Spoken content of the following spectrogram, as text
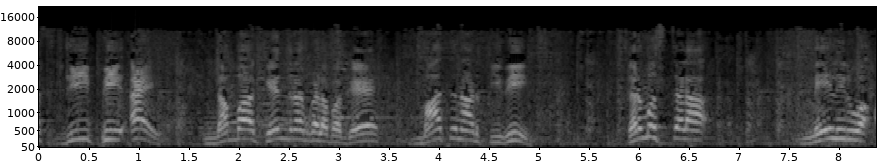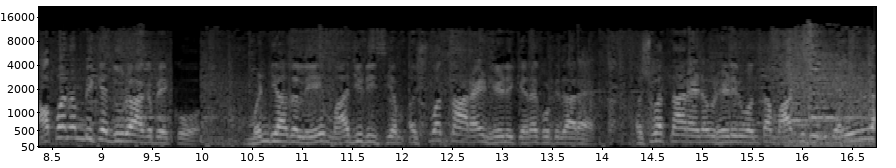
ಎಸ್ಡಿಪಿಐ. ನಮ್ಮ ಕೇಂದ್ರಗಳ ಬಗ್ಗೆ ಮಾತನಾಡ್ತೀವಿ. ಧರ್ಮಸ್ಥಳ ಮೇಲಿರುವ ಅಪನಂಬಿಕೆ ದೂರ ಆಗಬೇಕು. ಮಂಡ್ಯದಲ್ಲಿ ಮಾಜಿ ಡಿಸಿಎಂ ಅಶ್ವಥ್ ನಾರಾಯಣ್ ಹೇಳಿಕೆಯನ್ನು ಕೊಟ್ಟಿದ್ದಾರೆ. ಅಶ್ವಥ್ ನಾರಾಯಣ್ ಅವರು ಹೇಳಿರುವಂತ ಮಾತಿಗೆ ಇದೆಲ್ಲ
